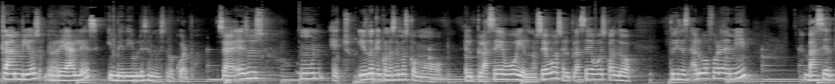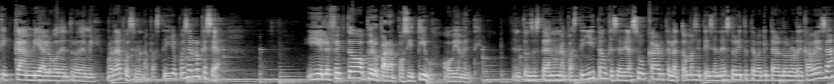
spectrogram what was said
cambios reales y medibles en nuestro cuerpo. O sea, eso es un hecho. Y es lo que conocemos como el placebo y el nocebo. O sea, el placebo es cuando tú dices algo fuera de mí va a hacer que cambie algo dentro de mí, ¿verdad? Puede ser una pastilla, puede ser lo que sea. Y el efecto, pero para positivo, obviamente. Entonces te dan una pastillita, aunque sea de azúcar, te la tomas y te dicen esto ahorita te va a quitar el dolor de cabeza.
